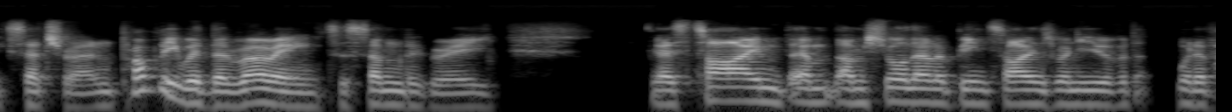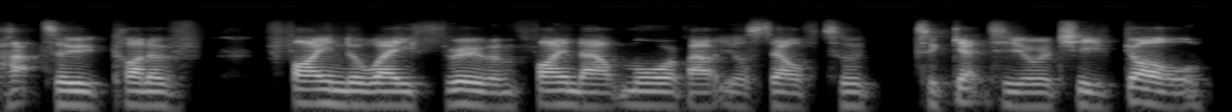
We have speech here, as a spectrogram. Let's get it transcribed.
etc., and probably with the rowing to some degree, there's time. I'm, I'm sure there'll have been times when you would have had to kind of find a way through and find out more about yourself to to get to your achieved goal.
